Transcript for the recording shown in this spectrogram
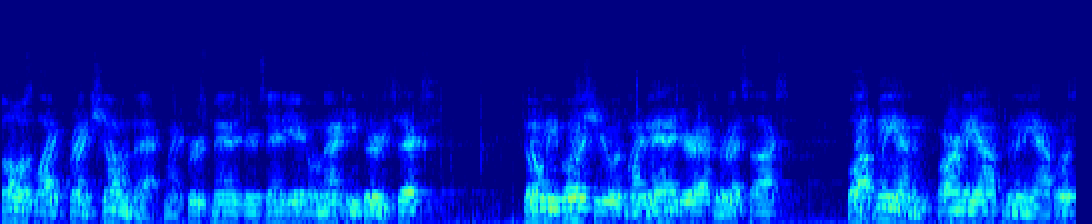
Fellows like Frank Shellenback, my first manager in San Diego in 1936. Donie Bush, who was my manager after the Red Sox, bought me and farmed me out to Minneapolis.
